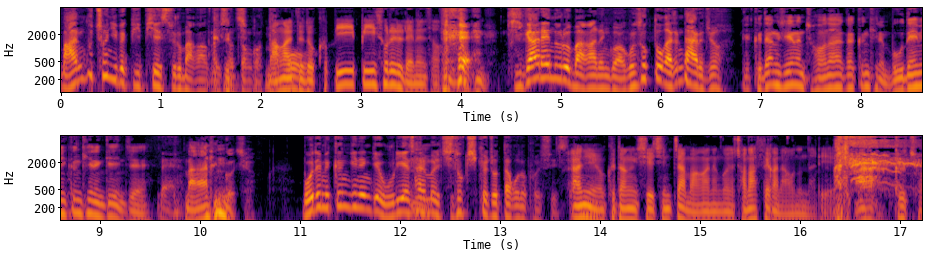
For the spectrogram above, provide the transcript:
19,200bps로 망하고 그렇죠. 있었던 것도. 망할 때도 그 삐삐 소리를 내면서 네. 기가렌으로 망하는 거하고는 속도가 좀 다르죠. 그 당시에는 전화가 끊기는, 모뎀이 끊기는 게 이제 네. 망하는 거죠. 모뎀이 끊기는 게 우리의 음. 삶을 지속시켜줬다고도 볼 수 있어요. 아니에요. 그 당시에 진짜 망하는 건 전화세가 나오는 날이에요. 아, 그렇죠.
